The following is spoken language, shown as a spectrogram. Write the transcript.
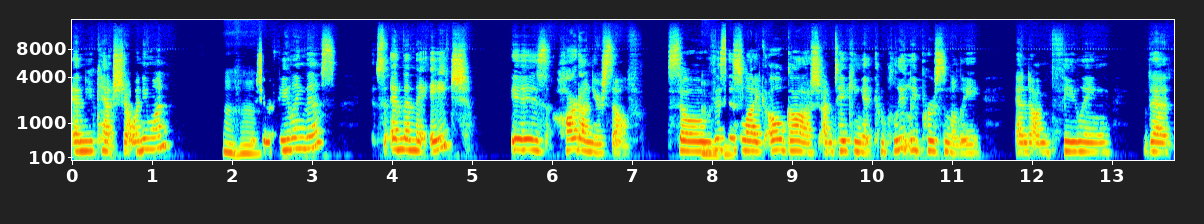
and you can't show anyone Mm-hmm. that you're feeling this. So, and then the H is hard on yourself. So this Mhm. is like, oh gosh, I'm taking it completely personally and I'm feeling that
